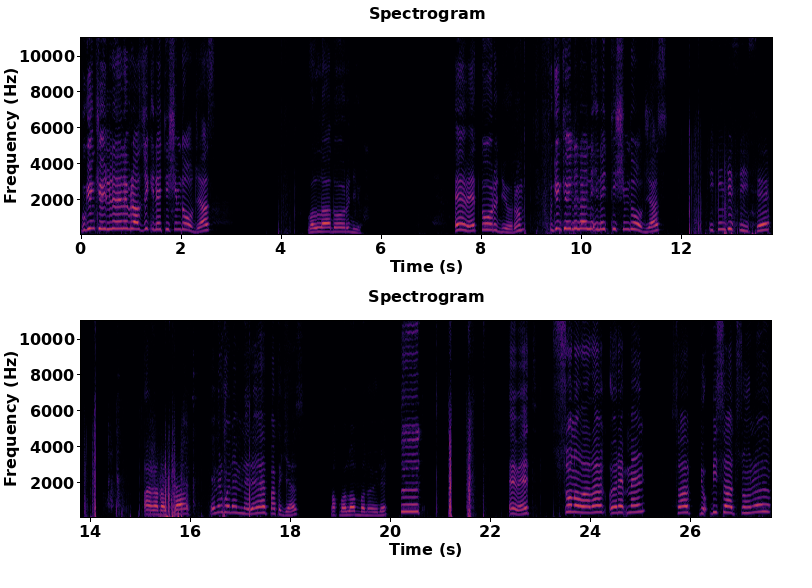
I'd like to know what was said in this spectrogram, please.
Bugün köylülerle birazcık iletişimde olacağız. Vallahi doğru diyor. Evet doğru diyorum. Bugün köylülerle iletişimde olacağız. İkincisi ise arkadaşlar demir golemlere bakacağız. Bakma lan bana öyle. Tıt. Evet. Son olarak öğretmen saat yok, bir saat sonra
